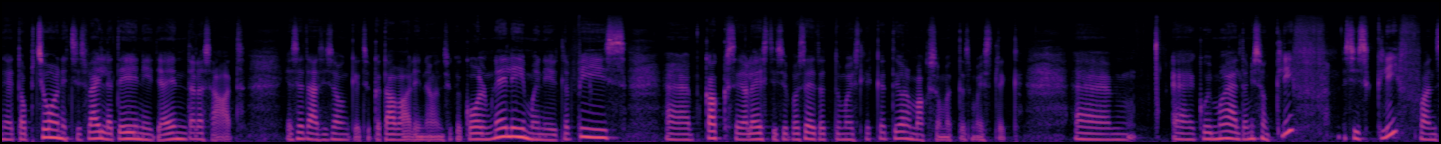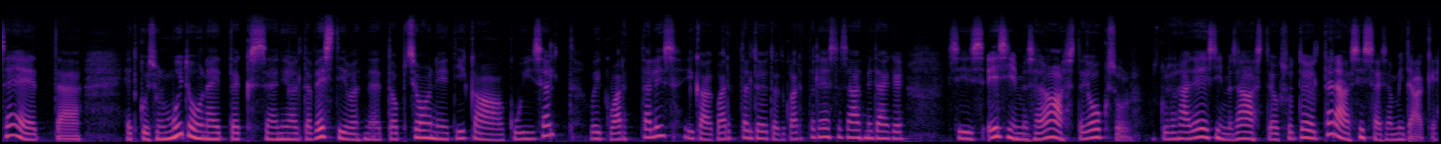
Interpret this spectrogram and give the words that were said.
need optsioonid siis välja teenid ja endale saad. ja seda siis ongi, et niisugune tavaline on niisugune kolm-neli, mõni ütleb viis, äh, kaks ei ole Eestis juba seetõttu mõistlik, et ei ole maksu mõttes mõistlik. Ähm, äh, kui mõelda, mis on cliff, siis cliff on see, et et kui sul muidu näiteks eh, nii-öelda vestivad need optsioonid igakuiselt või kvartalis, iga kvartal töötad kvartali eest, sa saad midagi, siis esimese aasta jooksul, kui sa lähed esimese aasta jooksul töölt ära, siis sa ei saa midagi.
